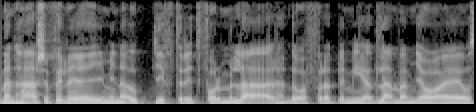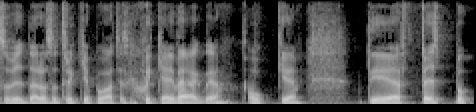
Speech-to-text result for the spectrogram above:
Men här så fyller jag i mina uppgifter i ett formulär då för att bli medlem, vem jag är och så vidare. Och så trycker jag på att jag ska skicka iväg det. Och eh, det, Facebook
